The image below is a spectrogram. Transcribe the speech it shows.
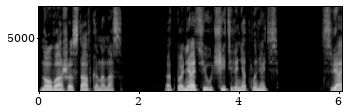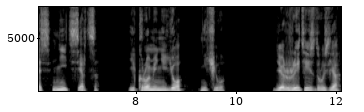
но ваша ставка на нас. От понятия учителя не отклоняйтесь. Связь — нить сердца, и кроме нее ничего. Держитесь, друзья,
